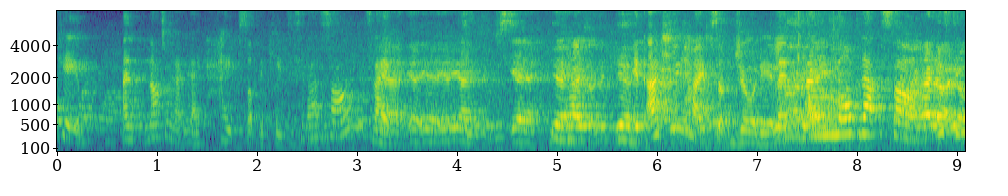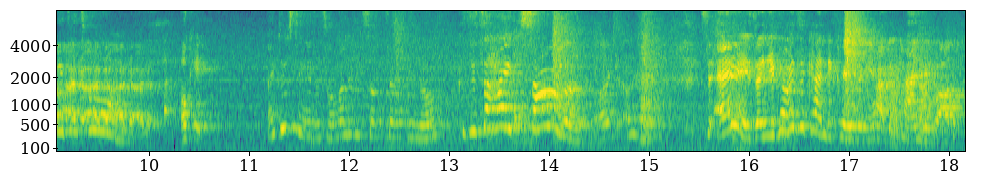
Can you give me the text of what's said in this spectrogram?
okay, and not only that, it like hypes up the kids. You see that song? It's like, Yeah, yeah, yeah, yeah, yeah. Just- Yeah, yeah, It, hypes up, yeah. it actually hypes up Jodi. I love that song. I sing it at I home. I know, I know. Okay, I do sing it at home a little sometimes, you know, because it's a hype song. Okay, okay. So anyways, when you come into Candy Craze and you have the candy ball,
